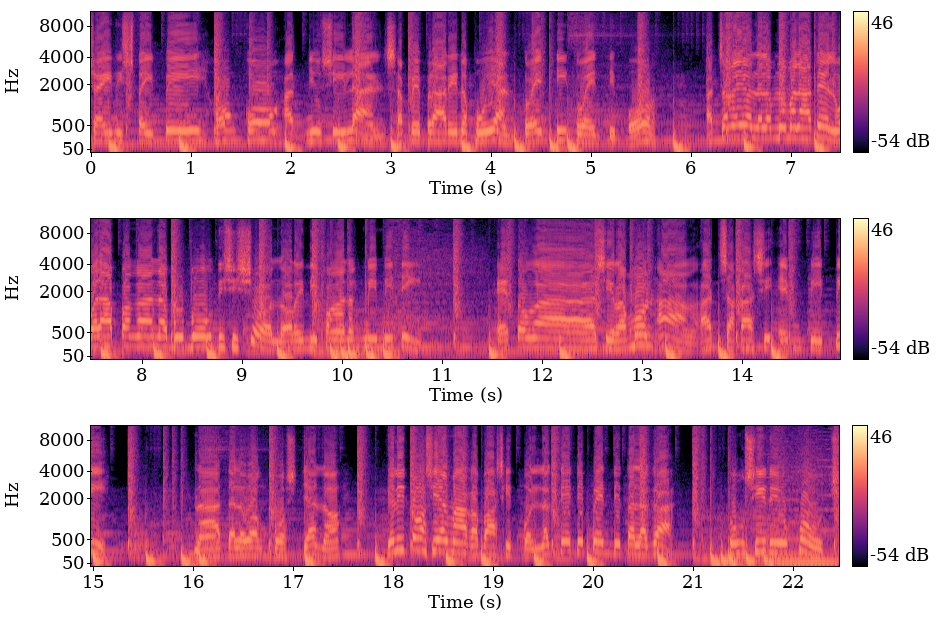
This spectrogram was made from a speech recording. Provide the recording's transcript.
Chinese Taipei, Hong Kong at New Zealand sa February na po yan, 2024. At sa ngayon, alam naman natin, wala pa nga nabubuong desisyon or hindi pa nga nagmi-meeting etong uh, si Ramon Ang at saka si MVP na dalawang boss dyan, no? Ganito kasi yan mga kabasketball, nagde-depende talaga kung sino yung coach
